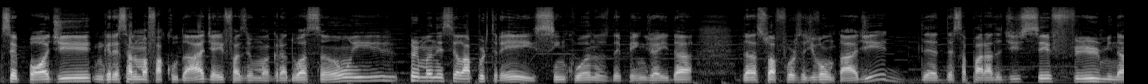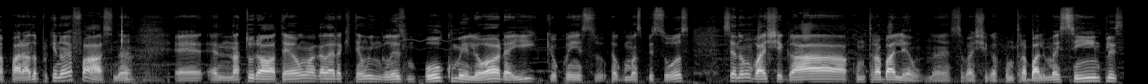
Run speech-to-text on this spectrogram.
você pode ingressar numa faculdade aí, fazer uma graduação e permanecer lá por três, cinco anos, depende aí da da sua força de vontade e de, dessa parada de ser firme na parada, porque não é fácil, né? Uhum. É, é, natural, até uma galera que tem um inglês um pouco melhor aí, que eu conheço algumas pessoas, você não vai chegar com um trabalhão, né? Você vai chegar com um trabalho mais simples,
